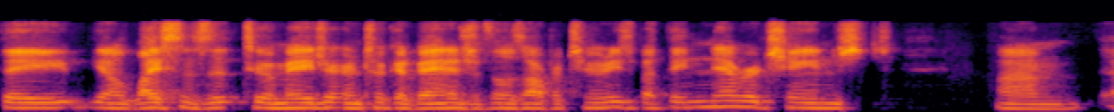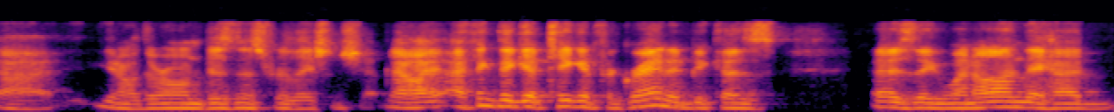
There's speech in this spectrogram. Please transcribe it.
they you know licensed it to a major and took advantage of those opportunities but they never changed um, uh, you know their own business relationship. Now I, I, think they get taken for granted because as they went on they had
